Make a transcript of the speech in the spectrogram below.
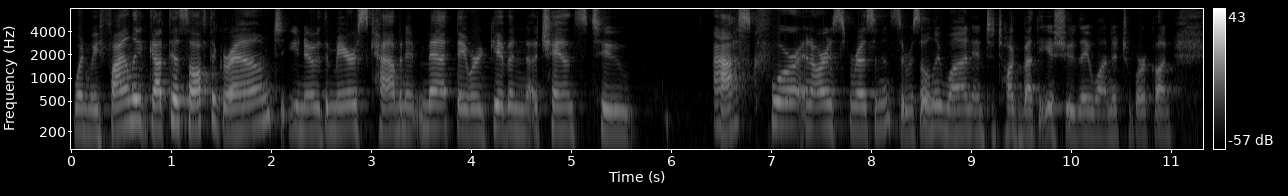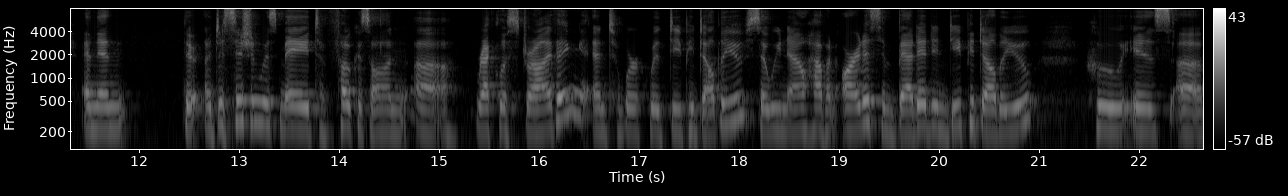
when we finally got this off the ground, you know, the mayor's cabinet met, they were given a chance to ask for an artist in residence. There was only one, and to talk about the issue they wanted to work on. And then there, a decision was made to focus on uh, reckless driving and to work with DPW. So we now have an artist embedded in DPW who is uh,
